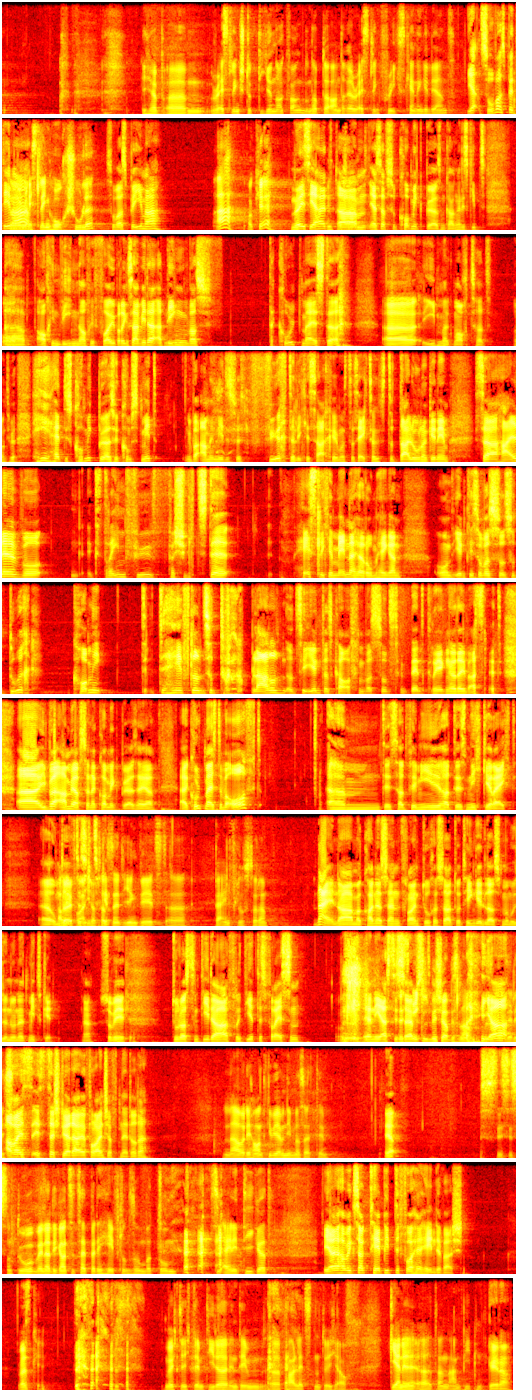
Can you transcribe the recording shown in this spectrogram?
Ich habe ähm, Wrestling studieren angefangen und habe da andere Wrestling-Freaks kennengelernt. Ja, sowas bei Auf dem der auch. Wrestling-Hochschule. Sowas bei ihm auch. Ah, okay. Nur ist er halt, ähm, er ist auf so Comicbörsen gegangen, das gibt's äh, auch in Wien nach wie vor. Übrigens auch wieder ein Ding, was der Kultmeister äh, immer gemacht hat. Und ich war, hey, heute ist Comicbörse, kommst mit? Ich war einmal mit, das ist eine fürchterliche Sache, ich muss das echt sagen, das ist total unangenehm. So eine Halle, wo extrem viel verschwitzte, hässliche Männer herumhängen und irgendwie sowas so, so durch Comic Hefteln so durchbladeln und sie irgendwas kaufen, was sonst nicht kriegen oder ich weiß nicht. Äh, ich war einmal auf so einer Comicbörse, ja. Äh, Kultmeister war oft. Ähm, das hat für mich hat das nicht gereicht. Äh, um Aber da öfters Freundschaft hat es nicht irgendwie jetzt äh, beeinflusst, oder? Nein, nein, man kann ja seinen Freund durchaus auch dorthin gehen lassen, man muss ja nur nicht mitgehen. Ja, so wie du lässt den Dieter auch frittiertes fressen und ernährst dich Das selbst. ekelt mich schon ein bisschen an. Ja, aber es, es zerstört eure Freundschaft nicht, oder? Nein, aber die Hand gebe ich ihm nicht mehr seitdem. Ja. Das, das ist, Und du, wenn er die ganze Zeit bei den Hefteln so dumm sie eine tigert. ja, habe ich gesagt, hey, bitte vorher Hände waschen. Was? Okay. Das möchte ich dem Dieter in dem äh, Fall jetzt natürlich auch gerne äh, dann anbieten. Genau.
